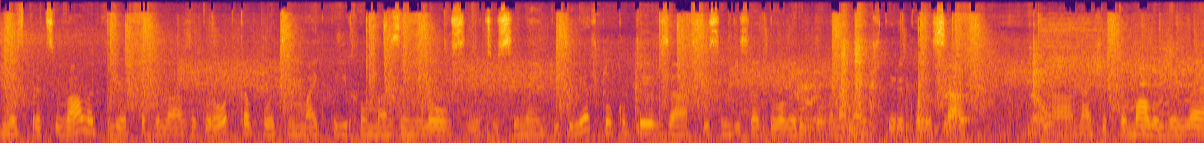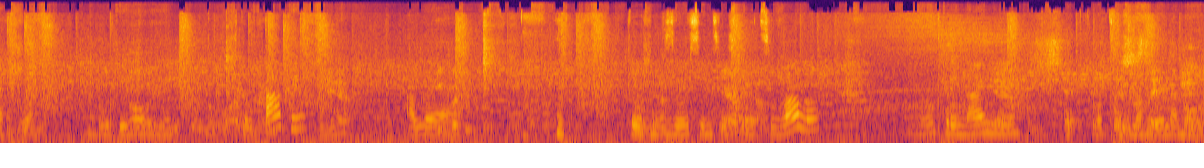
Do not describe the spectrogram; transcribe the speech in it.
Не спрацювало, тележка була закоротка. Потім Майк поїхав в магазин Lowe's і цю синеньку тележку купив за 170 доларів, бо вона має 4 колеса. А, начебто мало би легше буде її штовхати, але теж не зовсім це спрацювало. Ну, принаймні, хлопці змогли на неї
